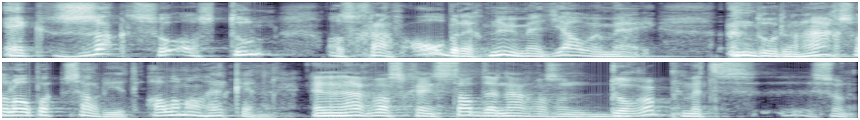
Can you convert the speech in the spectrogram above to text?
Exact zoals toen, als graaf Albrecht nu met jou en mij door Den Haag zou lopen, zou hij het allemaal herkennen. En Den Haag was geen stad, Den Haag was een dorp met eh, zo'n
